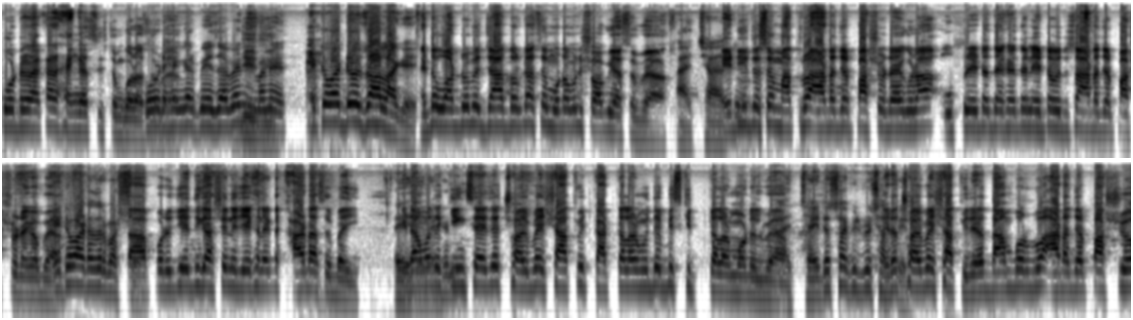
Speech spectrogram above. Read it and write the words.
কোডে রাখার হ্যাঙ্গার সিস্টেম করা আছে কোড হ্যাঙ্গার পেয়ে যাবেন। মানে ওয়ার্ডেও যা লাগে। এটা ওয়ার্ড্রোবে যা দরকার আছে মোটামুটি সবই আছে ভাইয়া। আচ্ছা এটি হইতেছে মাত্র আট হাজার পাঁচশো টাকা করে। উপরে এটা দেখাই দেন এটা হইতেছে টাকা ভাইয়া। এটাও আট হাজার পাঁচশো। তারপরে যে এদিকে আসেন এই যে এখানে একটা খাট আছে ভাই। এটা আমাদের। কিং সাইজের ছয় বাই সাত ফিট কাঠ কালার মধ্যে বিস্কিট কালার মডেল ভাই আচ্ছা এটা ছয় ফিট বাই সাত এটা ছয় বাই সাত ফিট এটার দাম পড়ব আট হাজার পাঁচশো।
